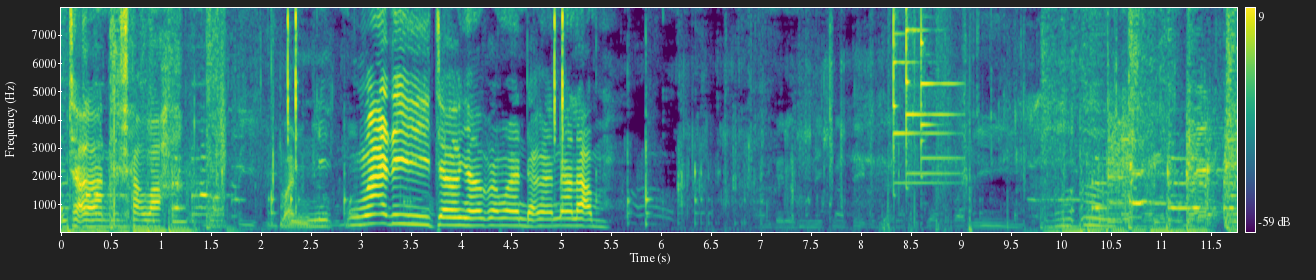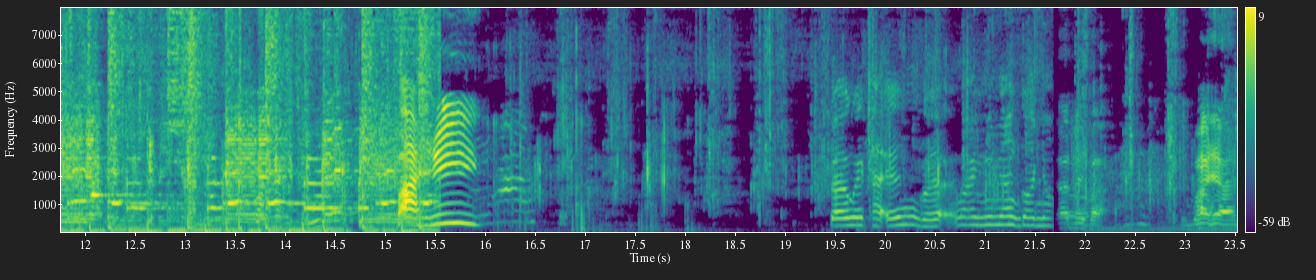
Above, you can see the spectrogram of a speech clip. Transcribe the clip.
Jalan-jalan ke sawah. Menikmati jauhnya pemandangan alam. Menikmati udara setiap pagi. Pagi. Kalau kono. Ada pak, lumayan.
